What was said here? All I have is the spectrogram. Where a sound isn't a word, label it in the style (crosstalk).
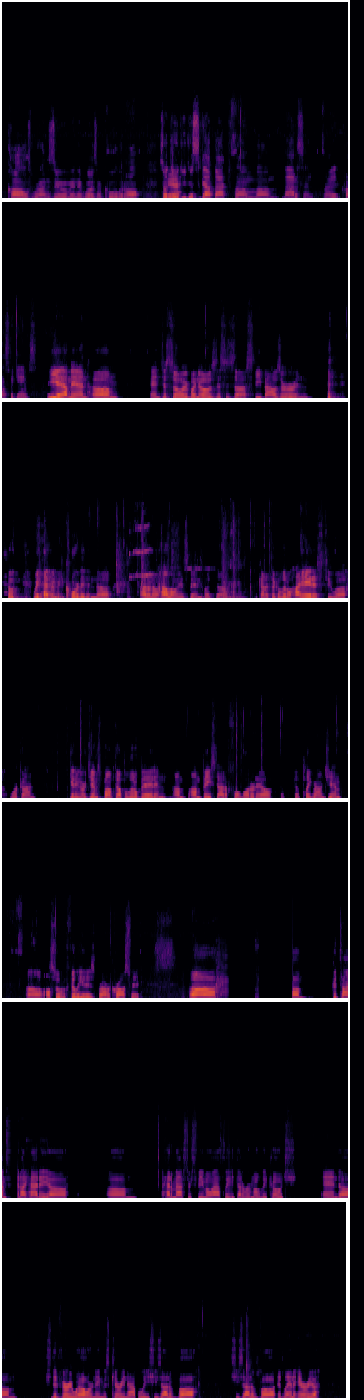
calls were on Zoom, and it wasn't cool at all. So, Yeah. dude, you just got back from um, Madison, right? CrossFit Games. Yeah, man. Um, and just so everybody knows, this is uh, Steve Bowser, and (laughs) we haven't recorded in uh, I don't know how long it's been, but uh, we kind of took a little hiatus to uh, work on getting our gyms pumped up a little bit. And I'm I'm based out of Fort Lauderdale, the, the playground gym. Uh, also, an affiliate is Broward CrossFit. Uh, um, good times, and I had a. Uh, um, I had a master's female athlete that I remotely coach, and um, she did very well. Her name is Carrie Napoli. She's out of uh, she's out of uh, Atlanta area,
